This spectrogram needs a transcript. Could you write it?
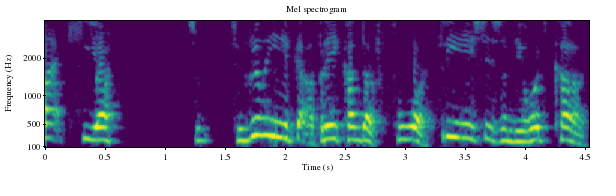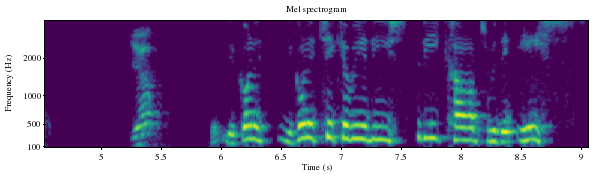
back here. So, so really you've got a break under four, three aces on the odd card. Yeah. You're going to you're going to take away these three cards with the ace,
